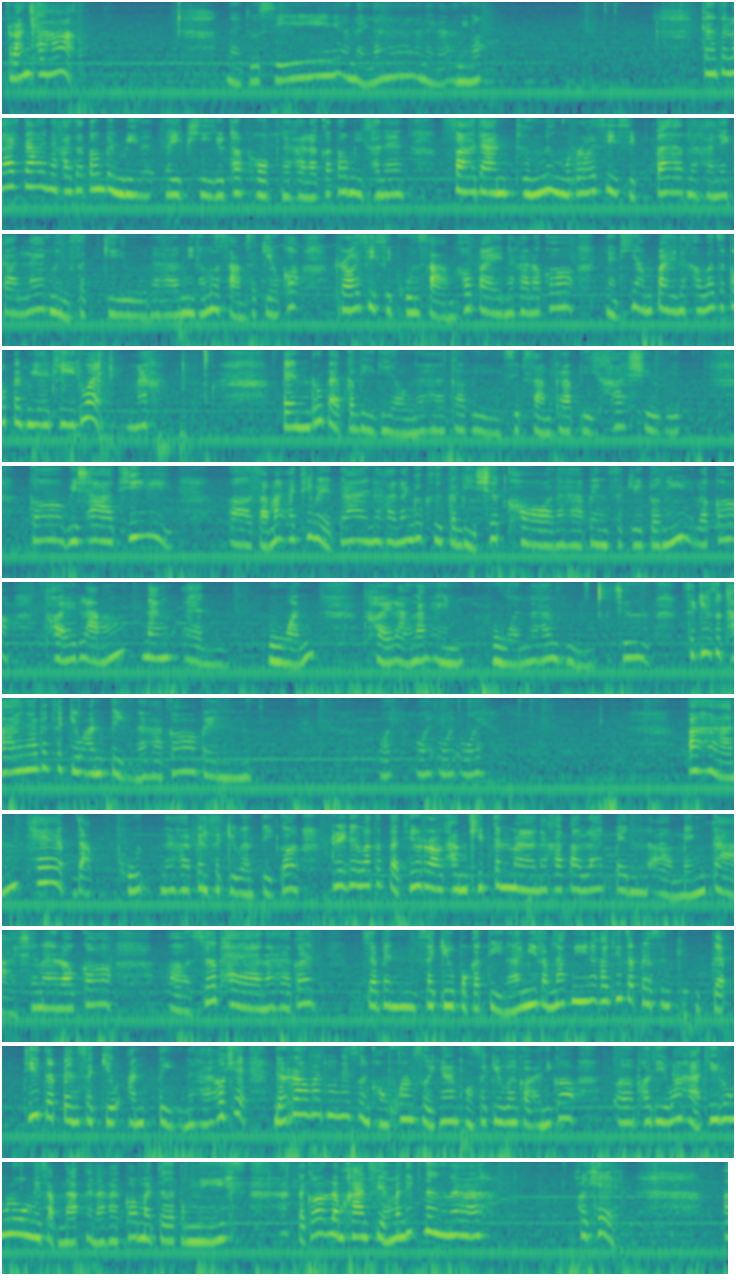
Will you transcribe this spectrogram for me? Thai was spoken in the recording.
ร้านค้า ไหนดูซิอันไหนนะอันไหนนะ อันนี้เนาะ การจะแลกได้นะคะจะต้องเป็น VIP ยุทธภพนะคะ แล้วก็ต้องมีคะแนนฟาดันถึง 140 แต้มนะคะ ในการแลก1สกิลนะคะ มีทั้งหมด 3 สกิลก็ 140 คูณ 3 เข้าไปนะคะ แล้วก็อย่างที่ย้ำไปนะคะว่าจะต้องเป็น VIP ด้วยนะเป็นรูปแบบกระบี่เดียวนะคะ กระบี่ 13 กระบี่ฆ่าชีวิต ก็วิชาที่ สามารถ activate ได้นะคะ นั่นก็คือกระบี่เชือดคอนะคะ เป็นสกิลตัวนี้แล้วก็ถอยหลังนางแอนหวน ถอยหลังนางแอนหวนนะคะอื้อหือชื่อสกิลสุดท้ายนะเป็นสกิลอันตินะคะ ก็เป็น โอ้ยโอ้ยโอ้ยโอ้ยประหารเทพดับพุทธนะคะ เป็นสกิลอันติก็เรียกได้ว่าตั้งแต่ที่เราทำคลิปกันมานะคะ ตอนแรกเป็นเมงกาใช่ไหมแล้วก็ เสื้อแพรนะคะก็จะเป็นสกิลปกตินะมีสำนักนี้นะคะที่จะเป็นสกิลแบบที่จะเป็นสกิลอันตินะคะโอเค เดี๋ยวเรามาดูในส่วนของความสวยงามของสกิลกันก่อน อันนี้ก็พอดีว่าหาที่โล่งๆในสำนักนะคะ ก็มาเจอตรงนี้ แต่ก็ลำคาญเสียงมันนิดนึงนะคะโอเคอ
